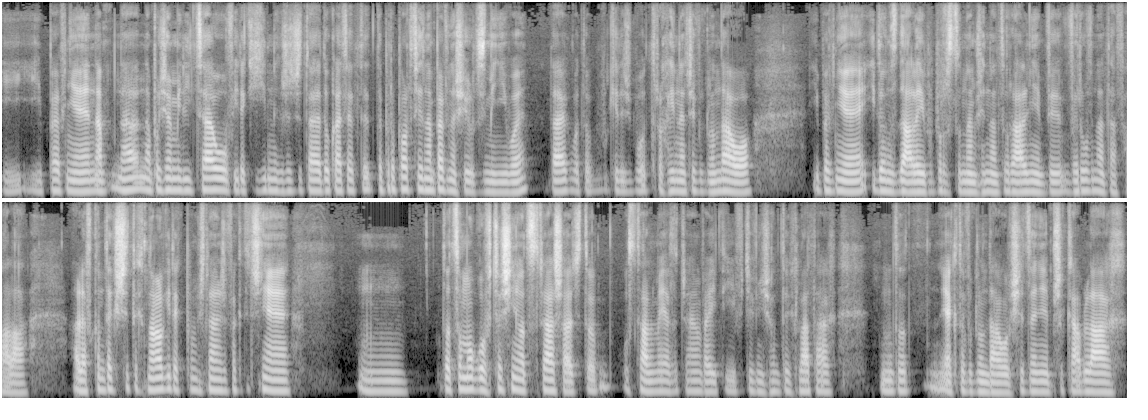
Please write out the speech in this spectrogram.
i, i pewnie na, na, na, poziomie liceów i takich innych rzeczy ta edukacja, te, te, proporcje na pewno się już zmieniły, tak? bo to kiedyś było trochę inaczej wyglądało i pewnie idąc dalej po prostu nam się naturalnie wy, wyrówna ta fala, ale w kontekście technologii tak pomyślałem, że faktycznie mm, to, co mogło wcześniej odstraszać, to ustalmy, ja zacząłem w IT w 90 latach, no to jak to wyglądało? Siedzenie przy kablach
